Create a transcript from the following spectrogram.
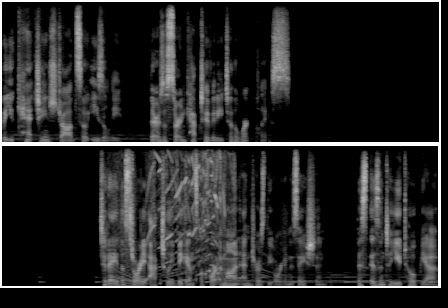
but you can't change jobs so easily. There is a certain captivity to the workplace. Today, the story actually begins before Iman enters the organization. This isn't a utopia,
